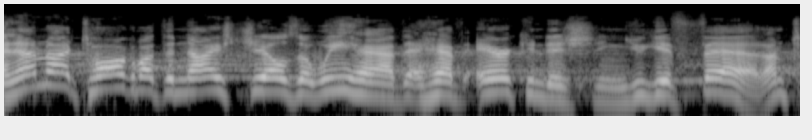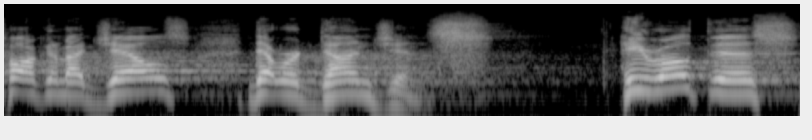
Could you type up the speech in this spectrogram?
And I'm not talking about the nice jails that we have that have air conditioning, you get fed. I'm talking about jails that were dungeons. He wrote this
